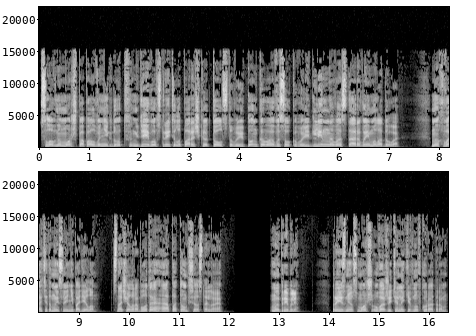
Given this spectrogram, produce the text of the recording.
Словно Морж попал в анекдот, где его встретила парочка толстого и тонкого, высокого и длинного, старого и молодого. Но хватит мыслей не по делу. Сначала работа, а потом все остальное. «Мы прибыли», — произнес Морж, уважительно кивнув куратором.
